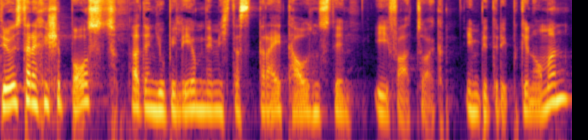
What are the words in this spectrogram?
Die österreichische Post hat ein Jubiläum, nämlich das 3000. E-Fahrzeug in Betrieb genommen.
